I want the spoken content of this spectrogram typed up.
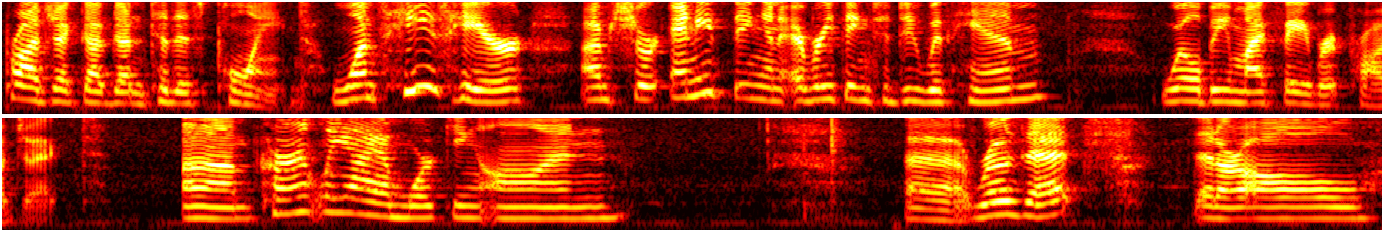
project I've done to this point. Once he's here, I'm sure anything and everything to do with him will be my favorite project. Um, currently, I am working on uh, rosettes that are all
